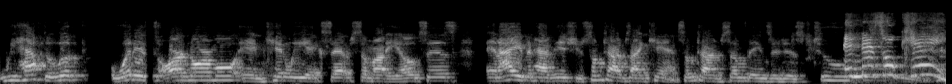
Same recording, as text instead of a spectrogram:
we have to look what is our normal and can we accept somebody else's? And i even have issues. Sometimes i can't. Sometimes some things are just too and that's okay.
